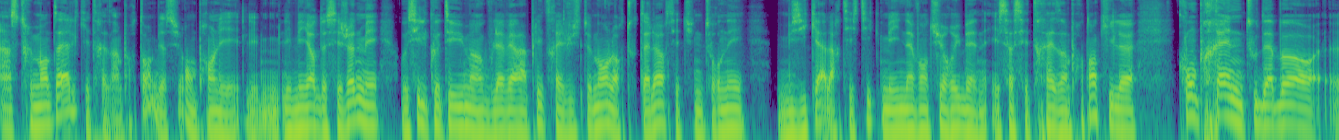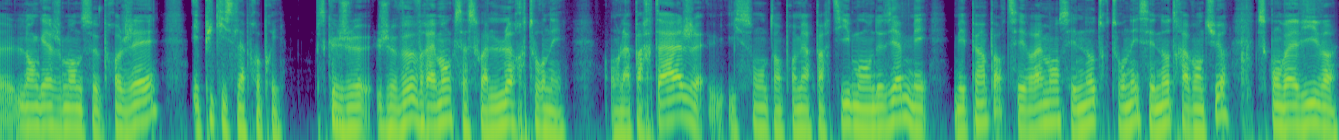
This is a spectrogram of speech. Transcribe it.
instrumental qui est très important. Bien sûr on prend les, les meilleurs de ces jeunes, mais aussi le côté humain vous l'avez rappelé très justement, lors tout à l'heure, c'est une tournée musicale, artistique, mais une aventure humaine. Et ça, c'est très important qu'ils euh, comprennent tout d'abord euh, l'engagement de ce projet et puis qu'ils se l'approprient. Parce que je, je veux vraiment que ça soit leur tournée. On la partage, ils sont en première partie, moi en deuxième, mais, mais peu importe, c'est vraiment, c'est notre tournée, c'est notre aventure. Ce qu'on va vivre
